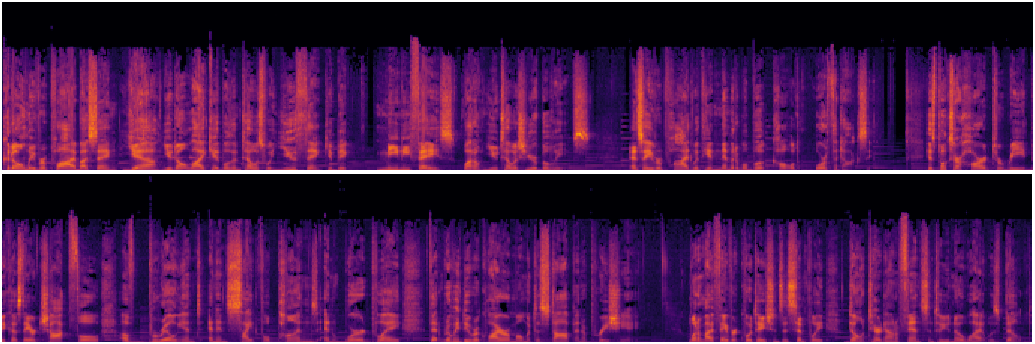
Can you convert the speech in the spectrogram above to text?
could only reply by saying, Yeah, you don't like it? Well, then tell us what you think, you big meanie face. Why don't you tell us your beliefs? And so he replied with the inimitable book called Orthodoxy. His books are hard to read because they are chock full of brilliant and insightful puns and wordplay that really do require a moment to stop and appreciate. One of my favorite quotations is simply Don't tear down a fence until you know why it was built.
